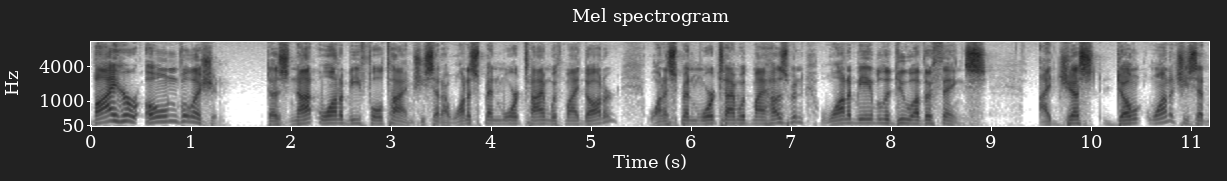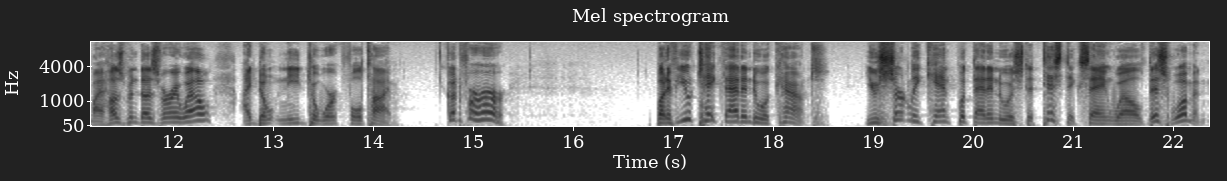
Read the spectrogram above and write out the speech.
by her own volition, does not want to be full time. She said, I want to spend more time with my daughter, want to spend more time with my husband, want to be able to do other things. I just don't want it. She said, My husband does very well. I don't need to work full time. Good for her. But if you take that into account, you certainly can't put that into a statistic saying, well, this woman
